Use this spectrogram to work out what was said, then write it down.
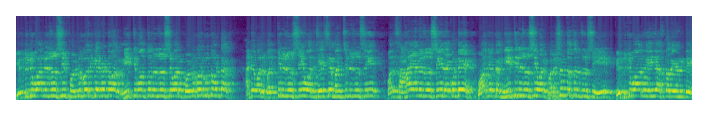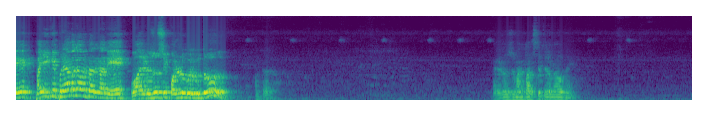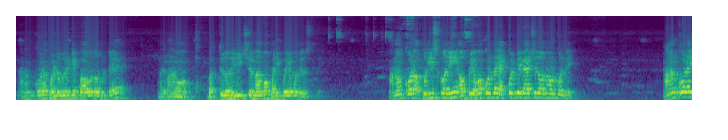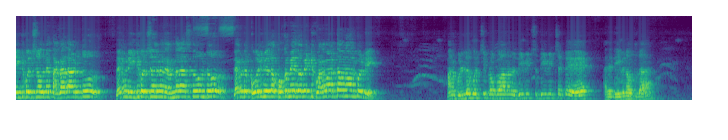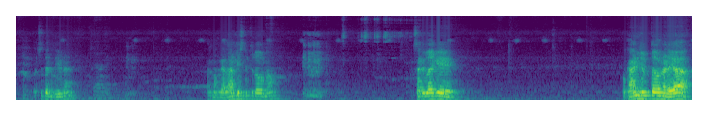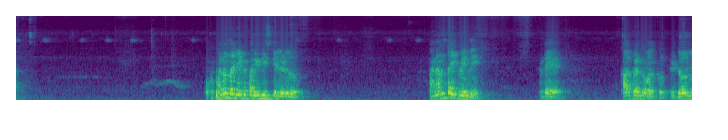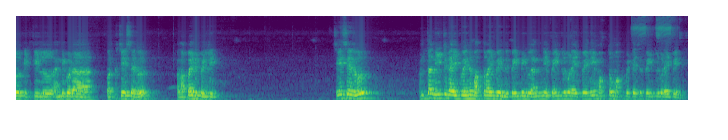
ఎదుటి వారిని చూసి పళ్ళు కొరికేటువంటి వారు నీతివంతులను చూసి వారు పళ్ళు కొరుకుతూ ఉంటారు. అంటే వారి భక్తిని చూసి వారు చేసే మంచిని చూసి వారి సహాయాన్ని చూసి లేకుంటే వారి యొక్క నీతిని చూసి వారి పరిశుద్ధతను చూసి ఎదుటివారు ఏం చేస్తారు అంటే పైకి ప్రేమగా ఉంటారు కానీ వారిని చూసి పళ్ళు కొరుకుతూ ఉంటారు. మరి రోజు మన పరిస్థితులు ఎలా ఉన్నాయి? మనం కూడా పళ్ళుగురికే కోవలో ఉంటే మరి మనం భక్తిలో నిలిచి ఉన్నామో పడిపోయామో తెలుస్తుంది. మనం కూడా అప్పు తీసుకొని అప్పు ఇవ్వకుండా ఎక్కొట్టి బ్యాచ్లో ఉన్నాం అనుకోండి. మనం కూడా ఇంటికి వచ్చిన వాళ్ళ మీద తగాదాడుతూ లేకుంటే ఇంటికి వచ్చిన వాళ్ళ మీద నిందరాస్తూ ఉంటూ లేకుంటే కోడి మీద కుక్క మీద పెట్టి గొడవాడుతూ ఉన్నాం అనుకోండి. మన గుళ్ళోకి వచ్చి ప్రభు నన్ను దీవించు దీవించంటే అది దీవెన అవుతుందా? వచ్చిందండి దీవెన? మనం ఎలాంటి స్థితిలో ఉన్నాం? సరే ఇలాగే ఒక ఆయన చెప్తా ఉన్నాడయ్యా ఒక పని ఉందని చెప్పి పనికి తీసుకెళ్ళాడు. పని అంతా అయిపోయింది. అంటే కార్పెంటర్ వర్క్ ఈ డోర్లు కిటికీలు అన్ని కూడా వర్క్ చేశారు. వాళ్ళ అబ్బాయిని పెళ్ళి. చేశారు అంతా నీట్గా అయిపోయింది మొత్తం అయిపోయింది. పెయింటింగ్లు అన్ని పెయింట్లు కూడా అయిపోయినాయి. మొత్తం మొక్క పెట్టేసి పెయింట్లు కూడా అయిపోయింది.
